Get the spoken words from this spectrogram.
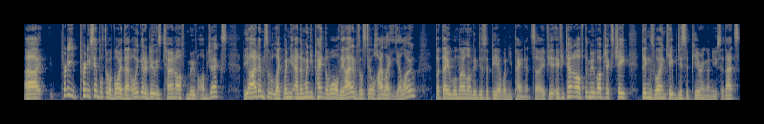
Uh, pretty pretty simple to avoid that. All you got to do is turn off move objects. The items like when you and then when you paint the wall, the items will still highlight yellow, but they will no longer disappear when you paint it. So if you if you turn off the move objects cheat, things won't keep disappearing on you. So that's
